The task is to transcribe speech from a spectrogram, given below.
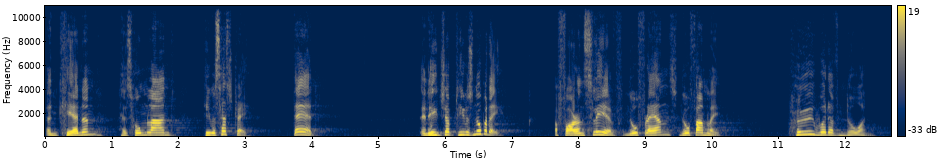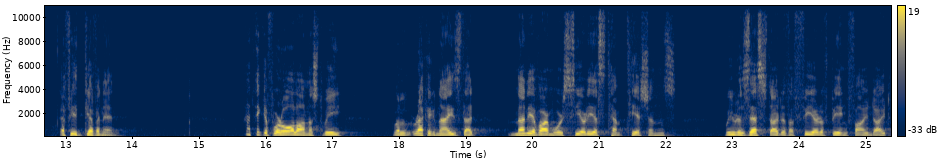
In Canaan, his homeland, he was history, dead. In Egypt, he was nobody, a foreign slave, no friends, no family. Who would have known if he had given in. I think if we're all honest, we will recognize that many of our more serious temptations we resist out of a fear of being found out.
